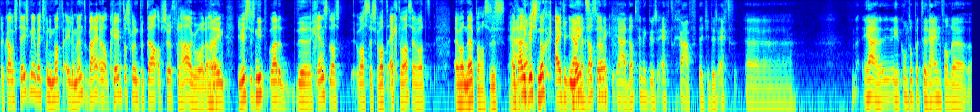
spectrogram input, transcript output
er kwamen steeds meer een beetje van die maffe elementen bij. En op een gegeven moment was het gewoon een totaal absurd verhaal geworden. Alleen, je wist dus niet waar de, de grens was, was tussen wat echt was en wat, en wat nep was. Dus uiteindelijk wist je nog eigenlijk Ja, niks. maar dat vind, ik, ja, dat vind ik dus echt gaaf. Dat je dus echt... eh, ja, je komt op het terrein van de,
